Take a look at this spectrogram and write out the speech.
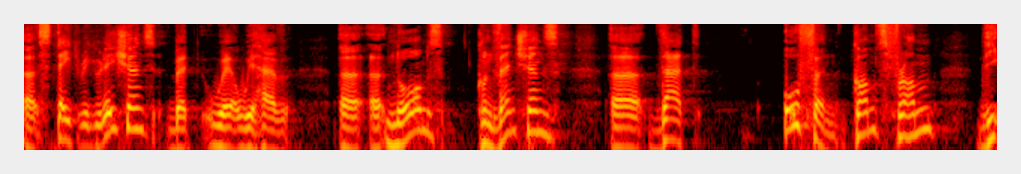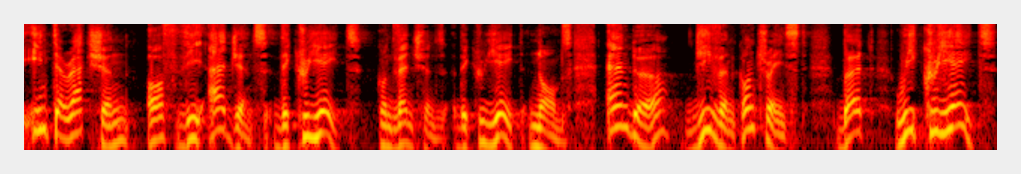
uh, state regulations, but where we have uh, uh, norms, conventions that often comes from the interaction of the agents. They create conventions, they create norms under given constraints, but we create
